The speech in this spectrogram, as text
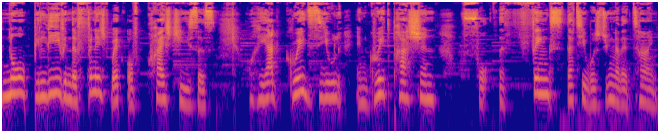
know, believe in the finished work of Christ Jesus. He had great zeal and great passion for the things that he was doing at the time.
